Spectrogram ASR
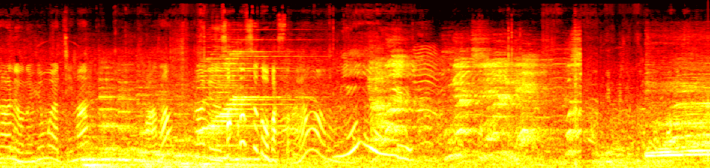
하은이 오늘 휴무였지만 와서 하은이는 서커스도 봤어요. 언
